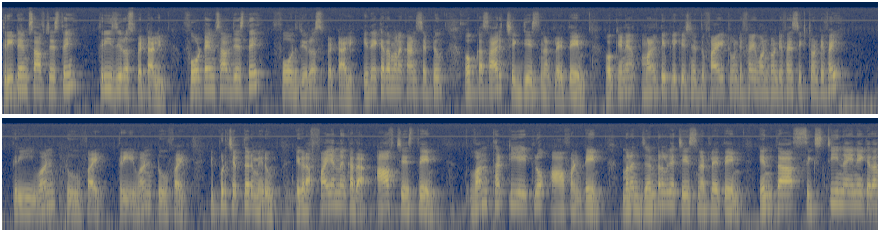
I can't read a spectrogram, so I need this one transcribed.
త్రీ టైమ్స్ ఆఫ్ చేస్తే త్రీ జీరోస్ పెట్టాలి. ఫోర్ టైమ్స్ ఆఫ్ చేస్తే ఫోర్ జీరోస్ పెట్టాలి. ఇదే కదా మన కాన్సెప్ట్. ఒక్కసారి చెక్ చేసినట్లయితే ఓకేనా? మల్టిప్లికేషన్ అయితే five twenty five one twenty five six twenty five three one two five three one two five. ఇప్పుడు చెప్తారు మీరు ఇక్కడ ఫైవ్ అన్నాం కదా ఆఫ్ చేస్తే వన్ థర్టీ ఎయిట్లో ఆఫ్ అంటే మనం జనరల్గా చేసినట్లయితే ఎంత? సిక్స్టీ నైనే కదా.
